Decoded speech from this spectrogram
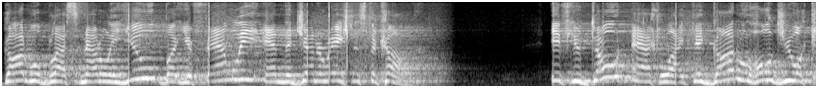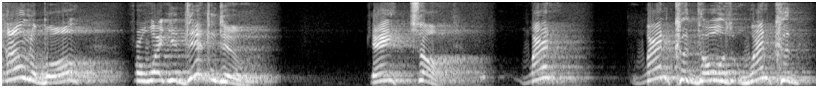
God will bless not only you, but your family and the generations to come. If you don't act like it, God will hold you accountable for what you didn't do. Okay? So, when when could those when could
